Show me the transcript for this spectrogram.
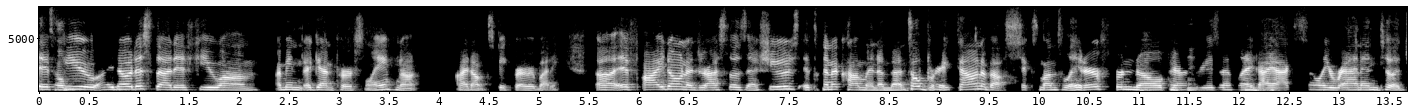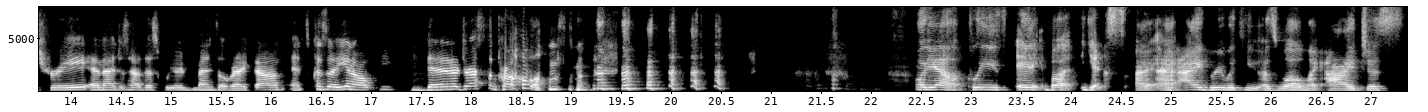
if you, I noticed that if you, um, I mean, again, personally, not I don't speak for everybody. Uh, if I don't address those issues, it's going to come in a mental breakdown about six months later for no apparent reason. Like I accidentally ran into a tree and I just had this weird mental breakdown. It's because, you know, you mm-hmm. didn't address the problems. well, yeah, please. It, but yes, I, I, I agree with you as well. Like I just,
